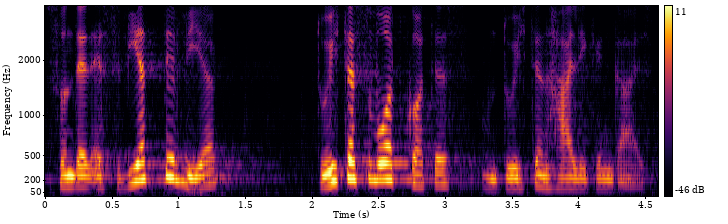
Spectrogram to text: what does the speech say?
sondern es wird bewirkt durch das Wort Gottes und durch den Heiligen Geist.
